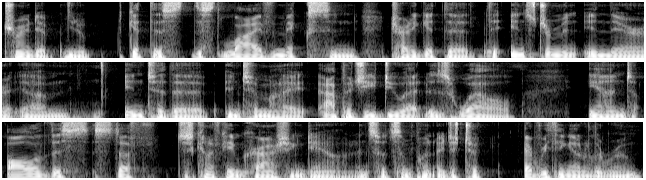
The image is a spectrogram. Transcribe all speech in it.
trying to you know get this this live mix and try to get the the instrument in there um, into the into my apogee duet as well. And all of this stuff just kind of came crashing down. And so at some point i just took everything out of the room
